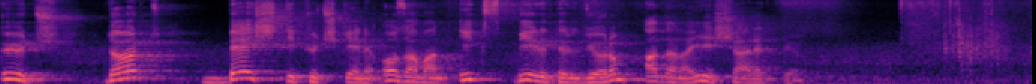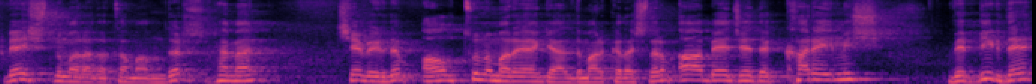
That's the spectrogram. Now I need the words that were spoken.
3, 4, 5 dik üçgeni. O zaman x 1'dir diyorum. Adana'yı işaretliyorum. 5 numarada tamamdır. Hemen çevirdim. 6 numaraya geldim arkadaşlarım. ABC'de kareymiş. Ve bir de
